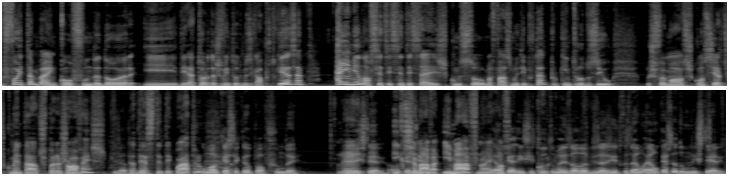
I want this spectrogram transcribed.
foi também co-fundador e diretor da Juventude Musical Portuguesa. Em 1966 começou uma fase muito importante porque introduziu os famosos concertos comentados para jovens, Exatamente. até 74. Uma orquestra que eu próprio fundei. Eh, Ministério. E que se chamava IMAV, não é? É o Instituto de Meios Audiovisuais e Educação. É uma orquestra do Ministério.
